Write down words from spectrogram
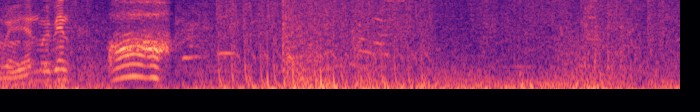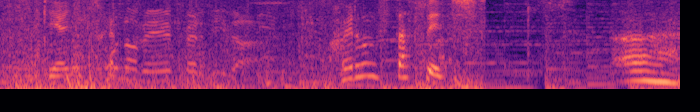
Muy bien, muy bien. ¡Ah! Aquí hay un. A ver, ¿dónde estás, bitch? Ah.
